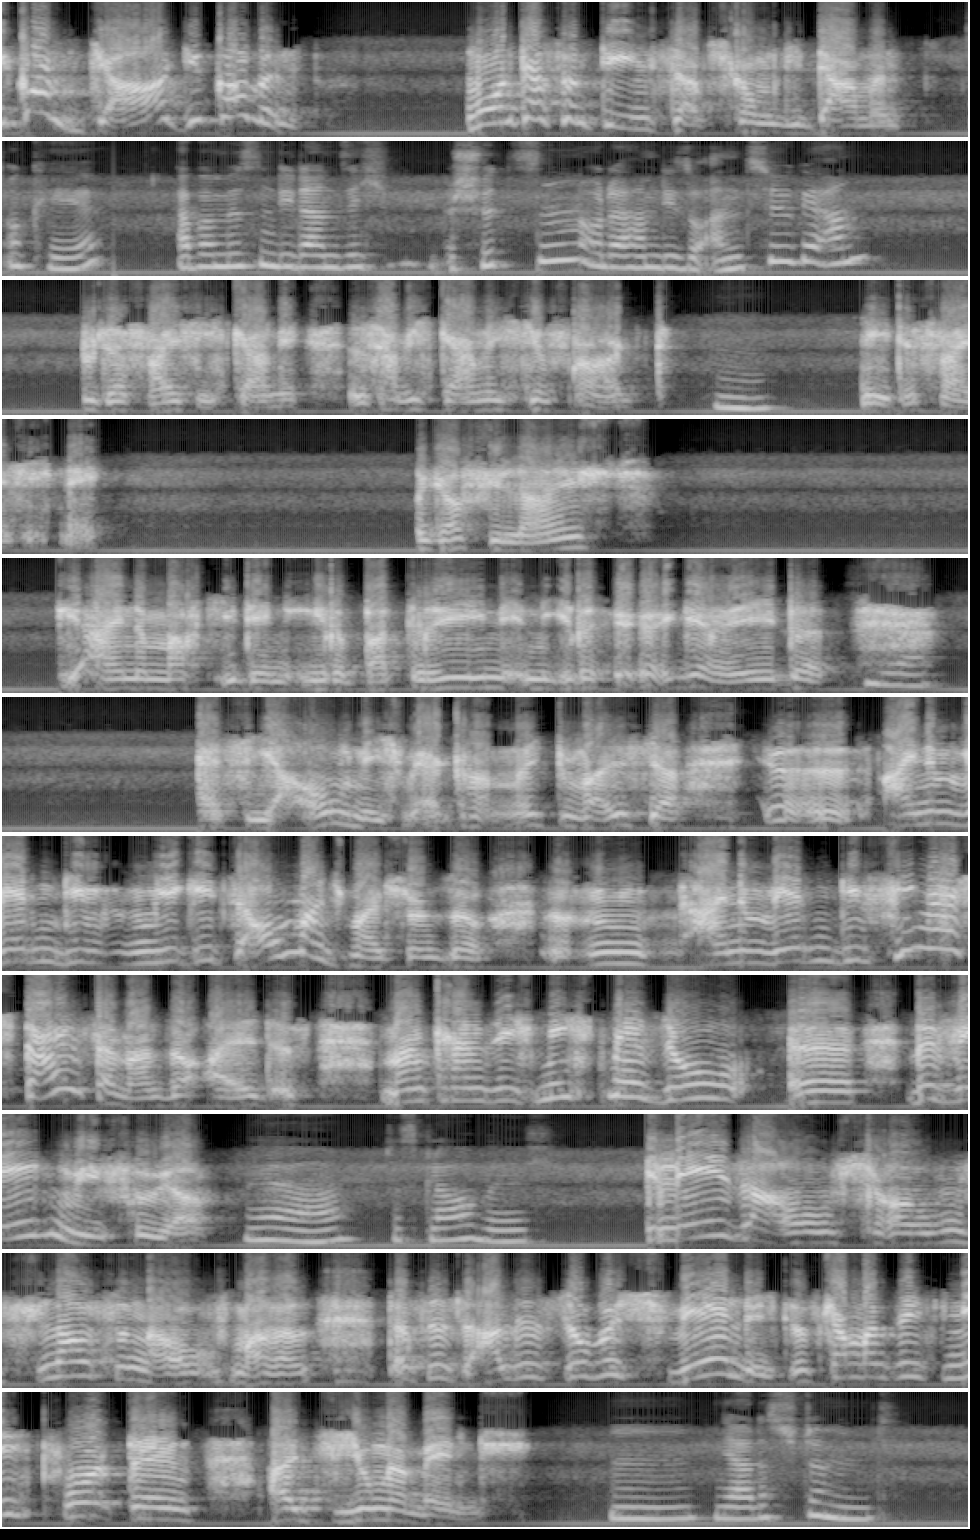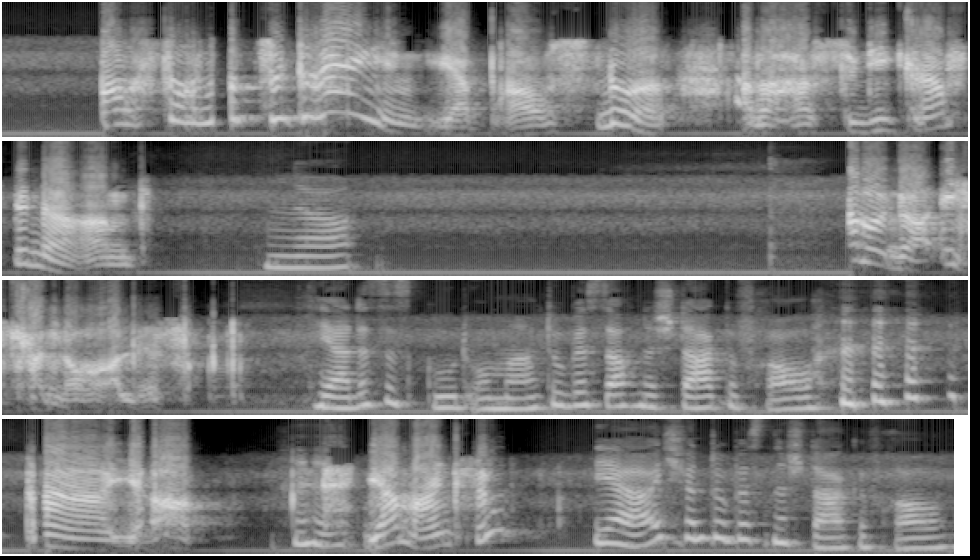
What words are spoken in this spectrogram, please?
Die kommt, ja, die kommen. Montags und Dienstags kommen die Damen. Okay. Aber müssen die dann sich schützen oder haben die so Anzüge an? Das weiß ich gar nicht. Das habe ich gar nicht gefragt. Hm. Nee, das weiß ich nicht. Ja, vielleicht. Die eine macht ihr denn ihre Batterien in ihre Hörgeräte. Ja. Sie ja auch nicht mehr kann. Nicht? Du weißt ja, äh, einem werden die, mir geht's auch manchmal schon so, äh, einem werden die Finger steif, wenn man so alt ist. Man kann sich nicht mehr so äh, bewegen wie früher. Ja, das glaube ich. Gläser aufschrauben, Flossen aufmachen. Das ist alles so beschwerlich. Das kann man sich nicht vorstellen als junger Mensch. Hm. Ja, das stimmt. Brauchst doch nur zu drehen. Ja, brauchst nur. Aber hast du die Kraft in der Hand? Ja. Aber na, ich kann doch alles. Ja, das ist gut, Oma. Du bist auch eine starke Frau. Äh, ja. Ja, meinst du? ja, ich finde, du bist eine starke Frau.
